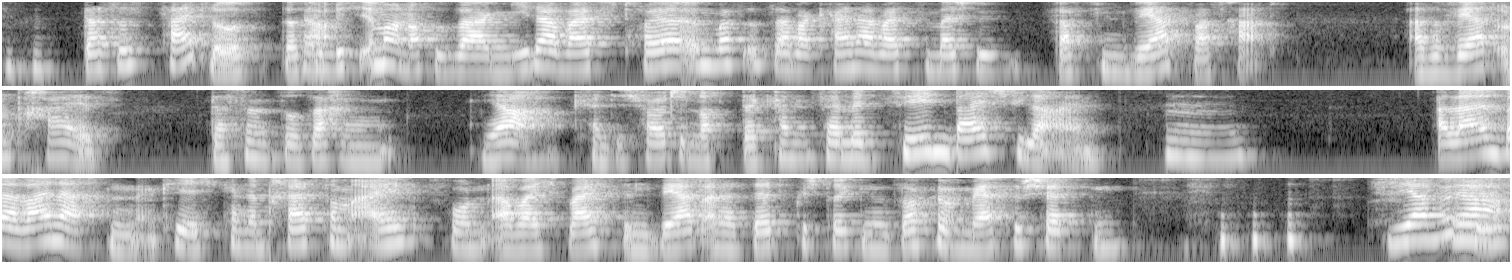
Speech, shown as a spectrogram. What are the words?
Das ist zeitlos. Das Ja. würde ich immer noch so sagen. Jeder weiß, wie teuer irgendwas ist, aber keiner weiß zum Beispiel, was für einen Wert was hat. Also Wert und Preis. Das sind so Sachen, ja, könnte ich heute noch, da kann fällt mir zehn Beispiele ein. Mhm. Allein bei Weihnachten, okay, ich kenne den Preis vom iPhone, aber ich weiß den Wert einer selbstgestrickten Socke mehr zu schätzen. ja, wirklich. Ja.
